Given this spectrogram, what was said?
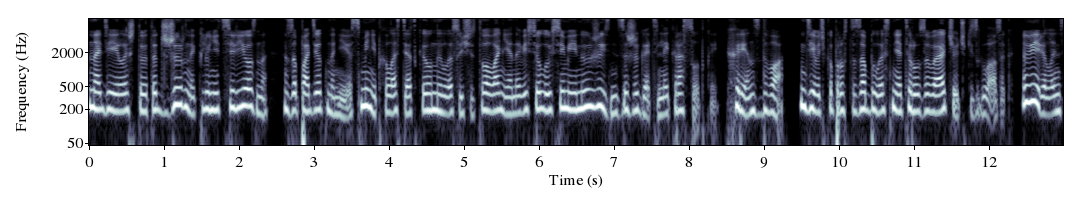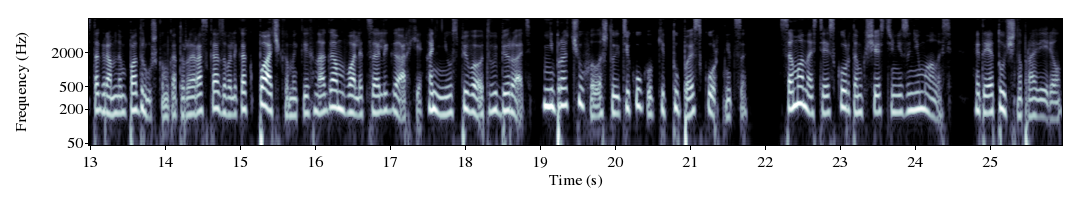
Надеялась, что этот жирный клюнет серьезно, западет на нее, сменит холостяцкое унылое существование на веселую семейную жизнь с зажигательной красоткой. Хрен с два. Девочка просто забыла снять розовые очечки с глазок. Верила инстаграмным подружкам, которые рассказывали, как пачками к их ногам валятся олигархи. Они не успевают выбирать. Не прочухала, что эти куколки тупо эскортницы. Сама Настя эскортом, к счастью, не занималась. Это я точно проверил.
